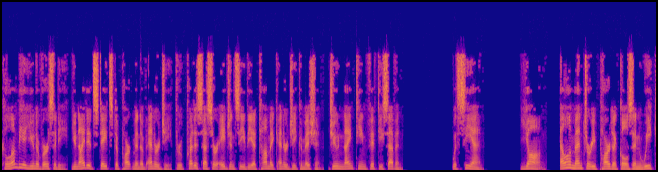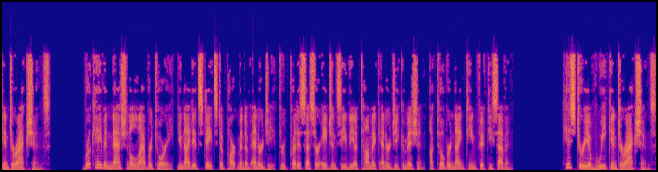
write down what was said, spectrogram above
Columbia University, United States Department of Energy through predecessor agency the Atomic Energy Commission, June 1957. With C.N. Yang. Elementary Particles and Weak Interactions. Brookhaven National Laboratory, United States Department of Energy through predecessor agency the Atomic Energy Commission, October 1957. History of Weak Interactions.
